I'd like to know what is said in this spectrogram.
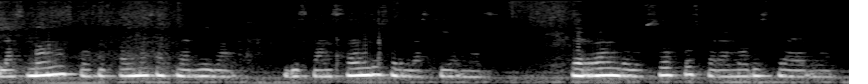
las manos con sus palmas hacia arriba, descansando sobre las piernas, cerrando los ojos para no distraernos.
